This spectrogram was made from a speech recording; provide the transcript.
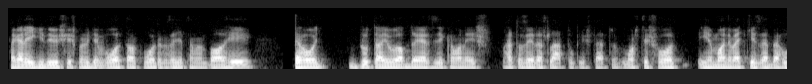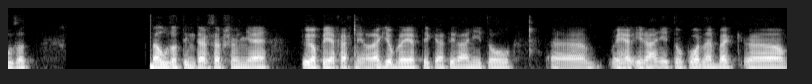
meg elég idős is, mert ugye voltak, voltak az egyetemen balhé, de hogy brutál jó labdaérzéke van, és hát azért ezt láttuk is, tehát most is volt ilyen majdnem egy kézzel behúzott, behúzott interceptionje, ő a PFF-nél a legjobbra értékelt irányító, uh, irányító, cornerback, uh,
